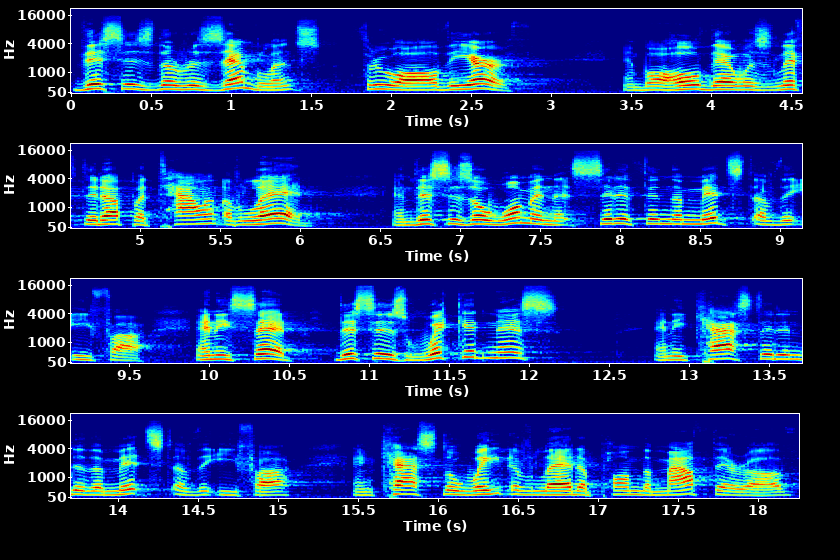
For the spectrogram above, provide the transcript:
this is the resemblance through all the earth. And behold, there was lifted up a talent of lead and this is a woman that sitteth in the midst of the ephah. And he said, This is wickedness. And he cast it into the midst of the ephah, and cast the weight of lead upon the mouth thereof.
